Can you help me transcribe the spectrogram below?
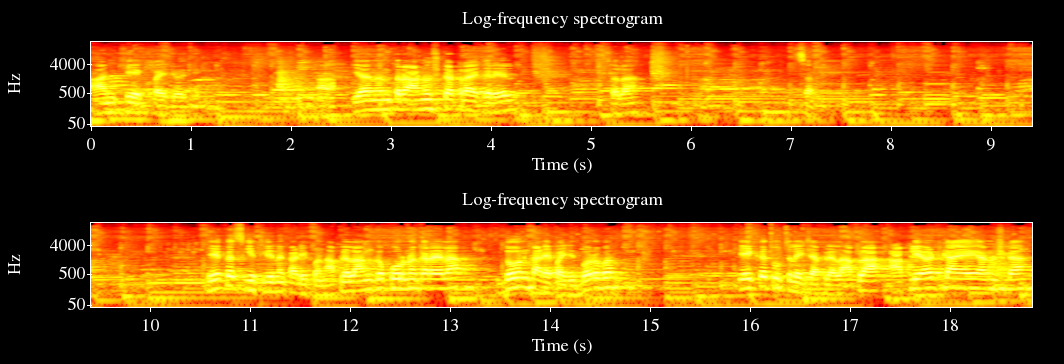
आणखी एक पाहिजे होती. हां. यानंतर अनुष्का ट्राय करेल. चला. चल. एकच घेतली ना काडी पण. आपल्याला अंक पूर्ण करायला दोन काड्या पाहिजेत बरोबर? एकच उचलायची आपल्याला. आपला आपली अट काय आहे अनुष्का?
